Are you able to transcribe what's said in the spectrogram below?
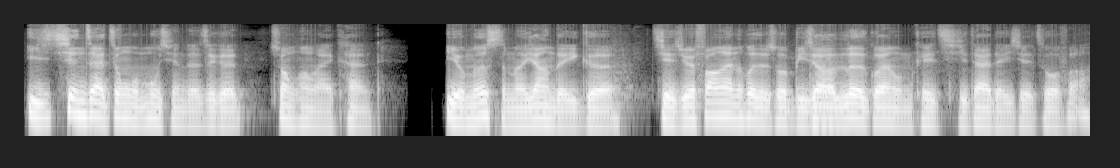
以现在中国目前的这个状况来看，有没有什么样的一个解决方案，或者说比较乐观，我们可以期待的一些做法？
